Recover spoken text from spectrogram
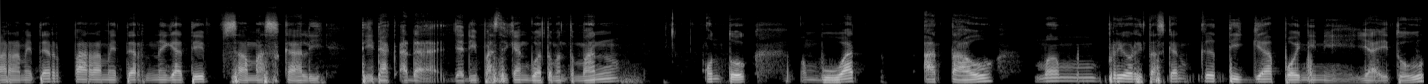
parameter-parameter negatif sama sekali tidak ada. Jadi pastikan buat teman-teman untuk membuat atau memprioritaskan ketiga poin ini yaitu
